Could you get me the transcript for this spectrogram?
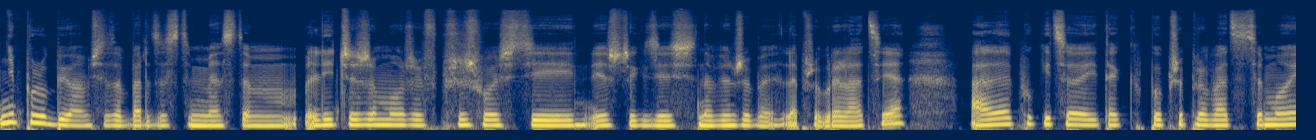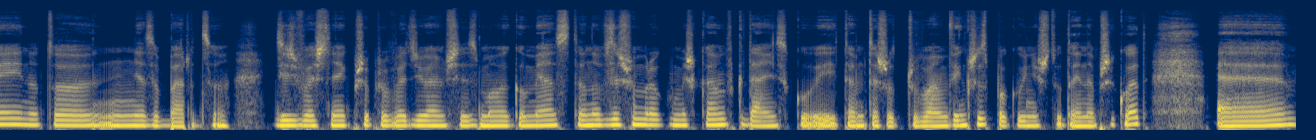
nie polubiłam się za bardzo z tym miastem. Liczę, że może w przyszłości jeszcze gdzieś nawiążemy lepszą relację, ale póki co i tak po przeprowadzce mojej, no to nie za bardzo. Gdzieś właśnie jak przeprowadziłam się z małego miasta, no w zeszłym roku mieszkałam w Gdańsku i tam też odczuwałam większy spokój niż tutaj na przykład, e,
